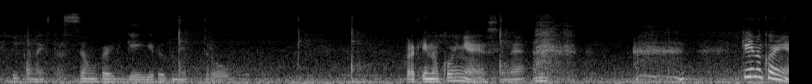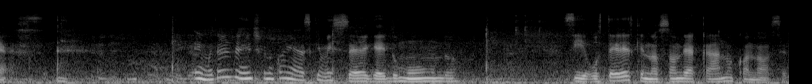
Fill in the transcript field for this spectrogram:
Que fica na estação Vergueiro do metrô. Pra quem não conhece, né? Quem não conhece? Tem muita gente que não conhece, que me segue aí do mundo. Sí, ustedes que no son de acá no conocen,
